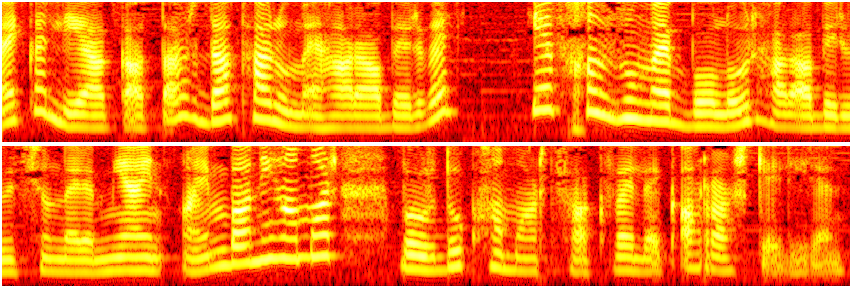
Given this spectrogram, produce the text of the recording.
մեկը լիակատար դադարում է հարաբերվել եւ խզում է բոլոր հարաբերությունները միայն այն բանի համար, որ դուք համարցակվել եք առարկել իրեն։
